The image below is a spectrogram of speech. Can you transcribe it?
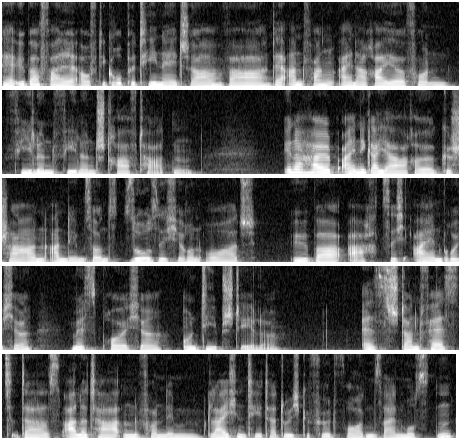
Der Überfall auf die Gruppe Teenager war der Anfang einer Reihe von vielen, vielen Straftaten. Innerhalb einiger Jahre geschahen an dem sonst so sicheren Ort über 80 Einbrüche, Missbräuche und Diebstähle. Es stand fest, dass alle Taten von dem gleichen Täter durchgeführt worden sein mussten,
